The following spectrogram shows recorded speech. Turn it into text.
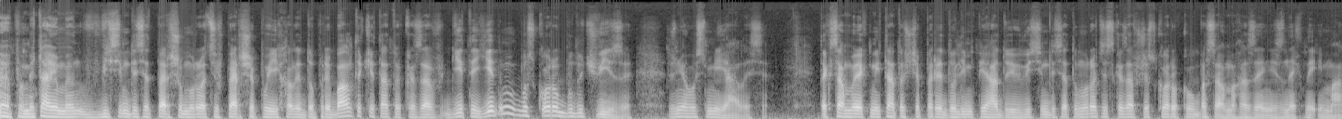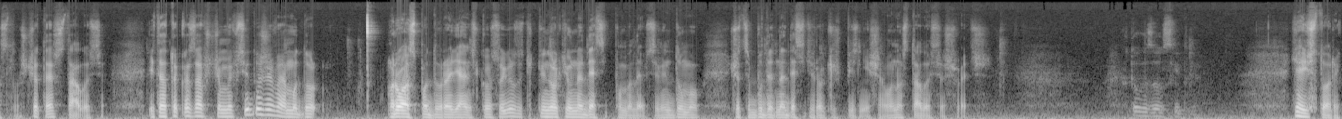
Е, Пам'ятаю, ми в 81-му році вперше поїхали до Прибалтики. Тато казав: діти, їдемо, бо скоро будуть візи. З нього сміялися. Так само, як мій тато ще перед Олімпіадою в 80-му році сказав, що скоро ковбаса в магазині зникне і масло, що теж сталося. І тато казав, що ми всі доживемо до розпаду Радянського Союзу, тільки він років на 10 помилився. Він думав, що це буде на 10 років пізніше, а воно сталося швидше. Хто ви за освітою? Я історик.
